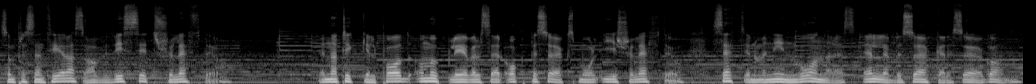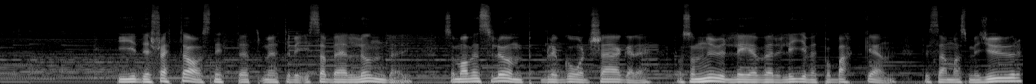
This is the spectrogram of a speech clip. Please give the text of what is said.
som presenteras av Visit Skellefteå. En artikelpodd om upplevelser och besöksmål i Skellefteå sett genom en invånares eller besökares ögon. I det sjätte avsnittet möter vi Isabelle Lundberg som av en slump blev gårdsägare och som nu lever livet på backen tillsammans med djur,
